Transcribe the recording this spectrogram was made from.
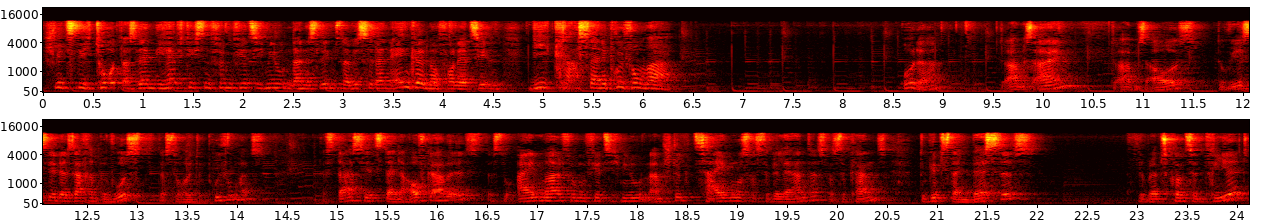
schwitzt dich tot, das werden die heftigsten 45 Minuten deines Lebens, da wirst du deinen Enkel noch von erzählen, wie krass deine Prüfung war. Oder du atmest ein, du atmest aus, du wirst dir der Sache bewusst, dass du heute Prüfung hast, dass das jetzt deine Aufgabe ist, dass du einmal 45 Minuten am Stück zeigen musst, was du gelernt hast, was du kannst. Du gibst dein Bestes, du bleibst konzentriert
